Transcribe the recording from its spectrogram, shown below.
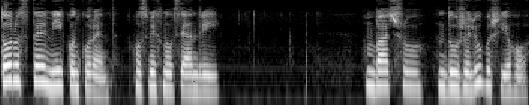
То росте мій конкурент, усміхнувся Андрій. Бачу, дуже любиш його.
